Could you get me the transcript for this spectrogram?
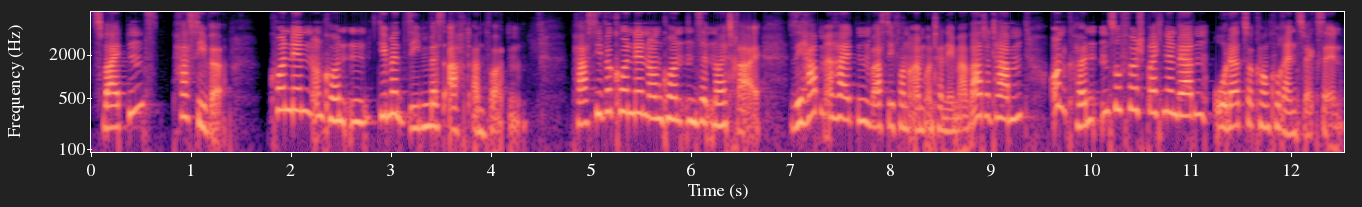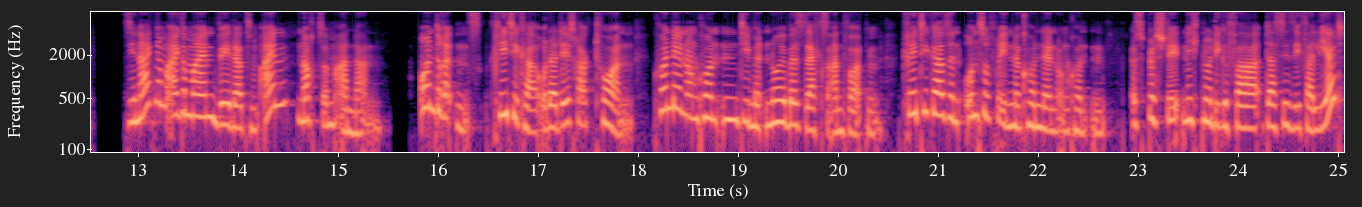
Zweitens, passive. Kundinnen und Kunden, die mit 7 bis 8 antworten. Passive Kundinnen und Kunden sind neutral. Sie haben erhalten, was sie von eurem Unternehmen erwartet haben und könnten zu Fürsprechenden werden oder zur Konkurrenz wechseln. Sie neigen im Allgemeinen weder zum einen noch zum anderen. Und drittens, Kritiker oder Detraktoren. Kundinnen und Kunden, die mit 0 bis 6 antworten. Kritiker sind unzufriedene Kundinnen und Kunden. Es besteht nicht nur die Gefahr, dass sie sie verliert,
